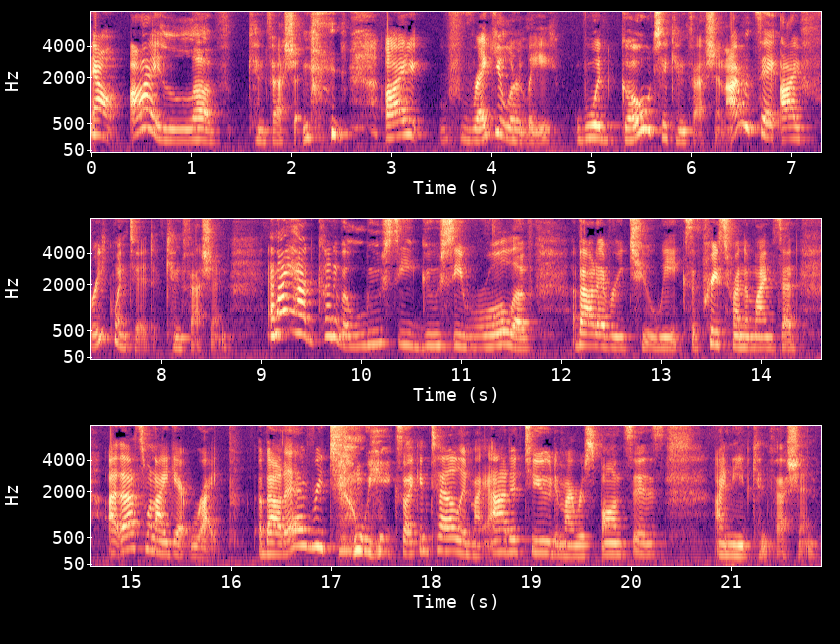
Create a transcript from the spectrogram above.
Now, I love confession. I regularly would go to confession. I would say I frequented confession. And I had kind of a loosey goosey rule of about every two weeks. A priest friend of mine said, uh, That's when I get ripe. About every two weeks, I can tell in my attitude and my responses, I need confession.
